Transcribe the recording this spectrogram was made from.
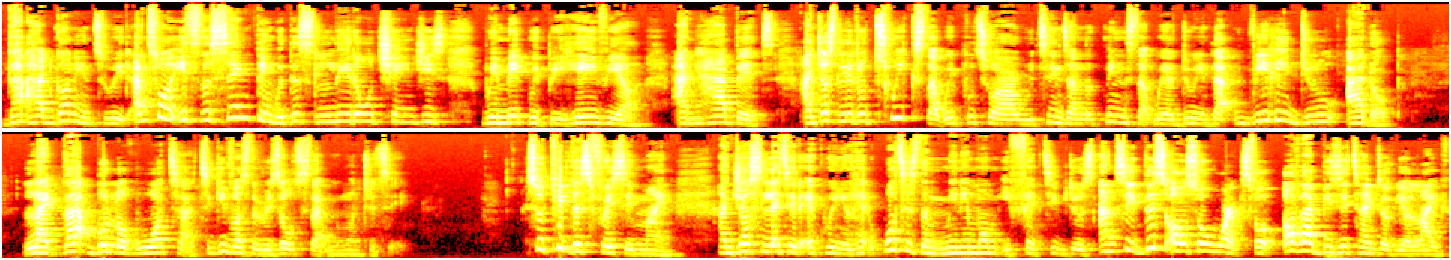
that had gone into it. And so it's the same thing with these little changes we make with behavior and habits and just little tweaks that we put to our routines and the things that we are doing that really do add up like that bowl of water to give us the results that we want to see. So keep this phrase in mind and just let it echo in your head. What is the minimum effective dose? And see, this also works for other busy times of your life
